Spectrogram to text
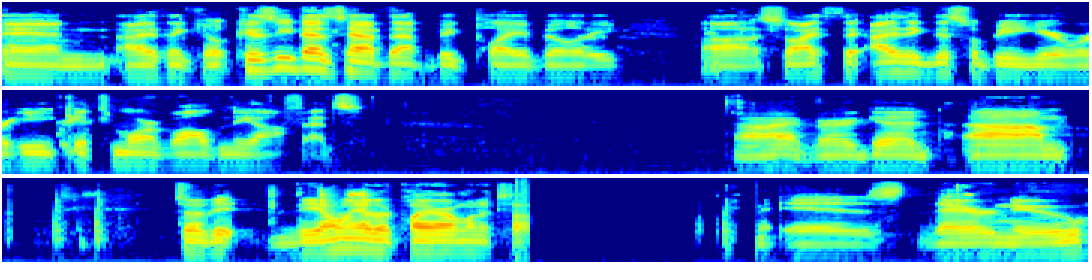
and I think he'll because he does have that big playability. Uh, so I think I think this will be a year where he gets more involved in the offense. All right, very good. Um, so the the only other player I want to talk is their new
